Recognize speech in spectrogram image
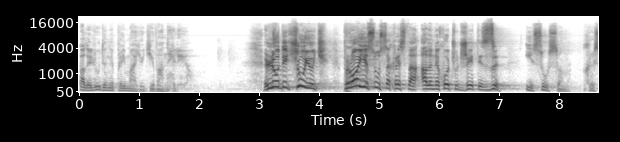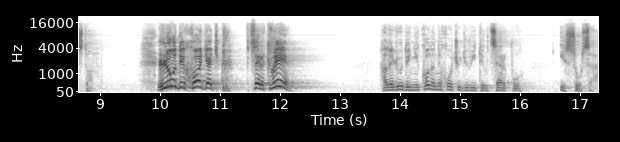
але люди не приймають Євангелію. Люди чують про Ісуса Христа, але не хочуть жити з Ісусом Христом. Люди ходять в церкви, але люди ніколи не хочуть увійти в церкву Ісуса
